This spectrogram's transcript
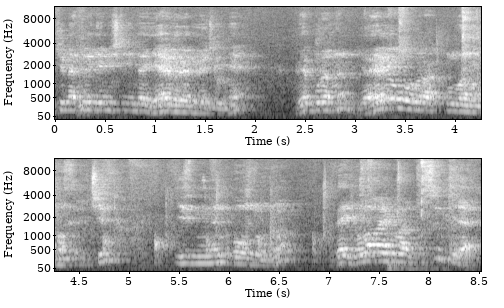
iki metre genişliğinde yer verebileceğini ve buranın yaya yolu olarak kullanılması için izninin olduğunu ve yola ayrılan kısım ile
